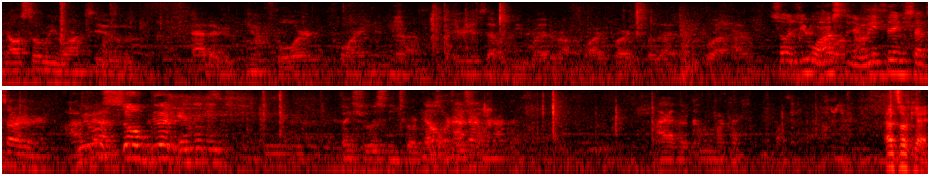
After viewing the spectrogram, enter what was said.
And also we want to add a new floor, flooring in the areas that would be wet around the water park so that people have. So do you want us to do anything since our? We were so good, and then it, Thanks for listening to our No, we're not done, we're not done. I have a couple more questions. That's okay.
